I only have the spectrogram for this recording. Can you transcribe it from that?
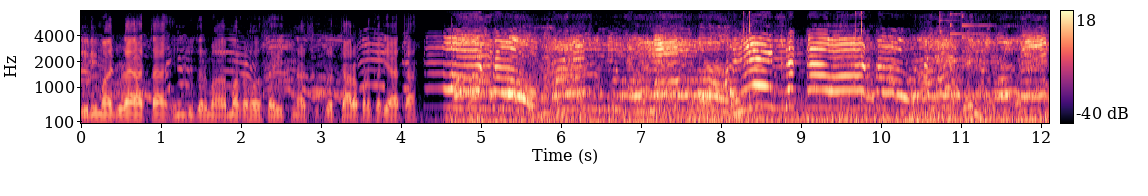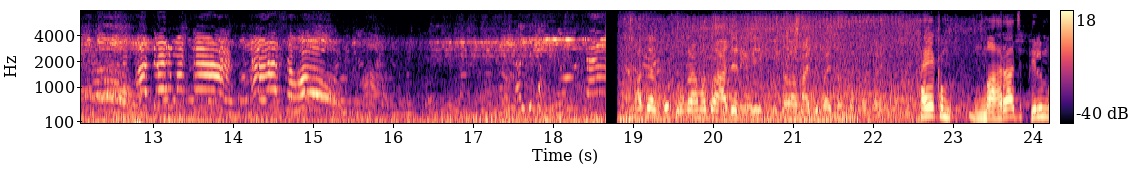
રેલીમાં જોડાયા હતા હિન્દુ ધર્મ અમર રહો સહિતના સૂત્રોચ્ચારો પણ કર્યા હતા. ખૂબ પ્રોગ્રામ હતો? આજે રિલીઝ નીકળવામાં આવ્યું આ એક મહારાજ ફિલ્મ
